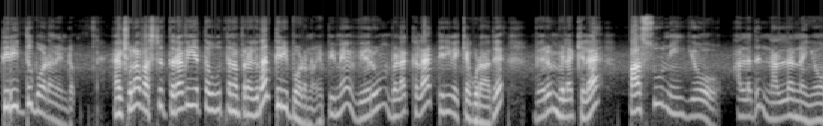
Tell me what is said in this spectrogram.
திரித்து போட வேண்டும். ஆக்சுவலாக ஃபஸ்ட்டு திரவியத்தை ஊற்றின பிறகு தான் திரி போடணும். எப்பயுமே வெறும் விளக்கில் திரி வைக்கக்கூடாது. வெறும் விளக்கில் பசு நெய்யோ அல்லது நல்லெண்ணெயோ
